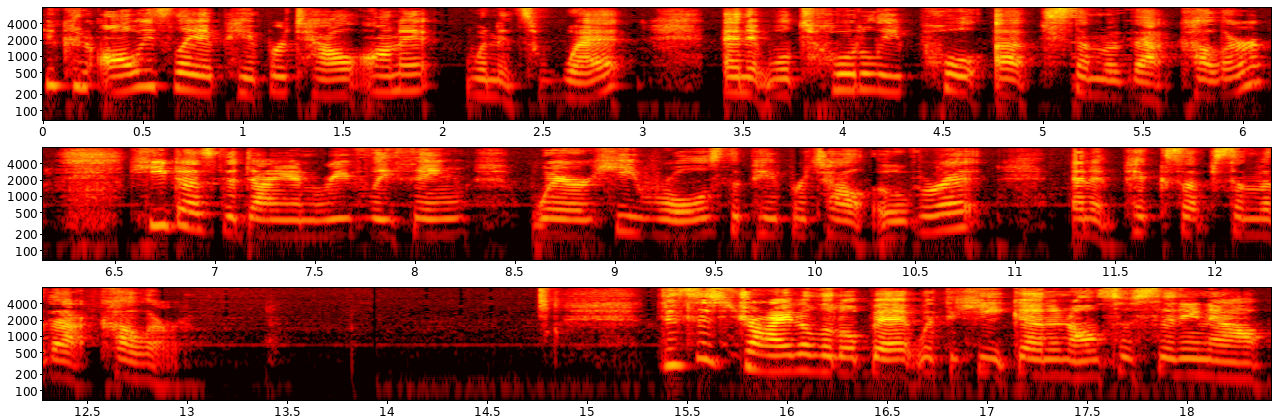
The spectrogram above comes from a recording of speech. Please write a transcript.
you can always lay a paper towel on it when it's wet and it will totally pull up some of that color. He does the Dyan Reaveley thing where he rolls the paper towel over it and it picks up some of that color. This is dried a little bit with the heat gun and also sitting out.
